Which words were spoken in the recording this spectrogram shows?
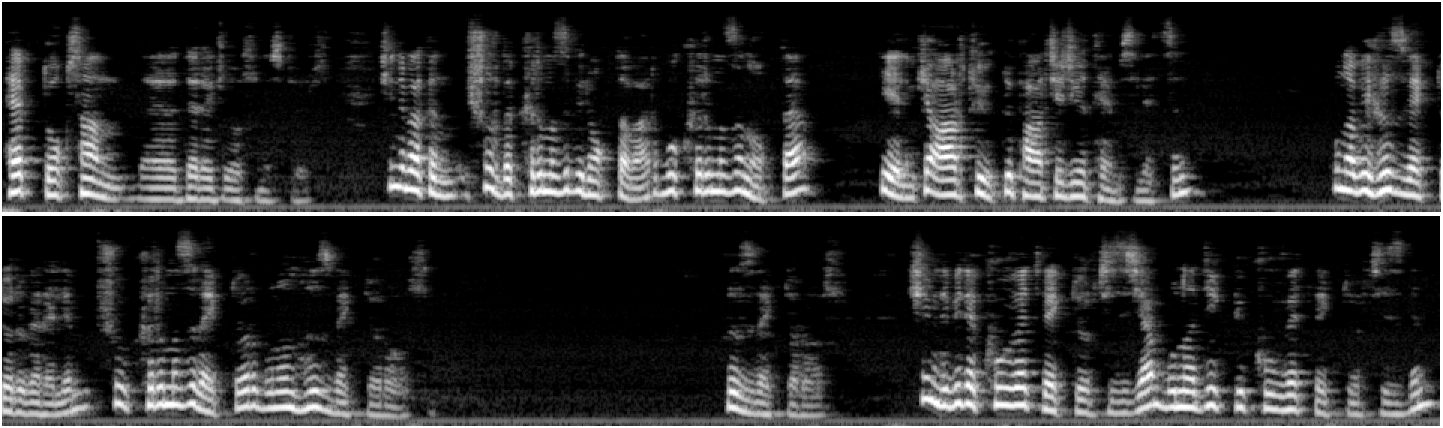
hep 90 e, derece olsun istiyoruz. Şimdi bakın şurada kırmızı bir nokta var. Bu kırmızı nokta diyelim ki artı yüklü parçacığı temsil etsin. Buna bir hız vektörü verelim. Şu kırmızı vektör bunun hız vektörü olsun. Hız vektörü olsun. Şimdi bir de kuvvet vektörü çizeceğim. Buna dik bir kuvvet vektörü çizdim.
